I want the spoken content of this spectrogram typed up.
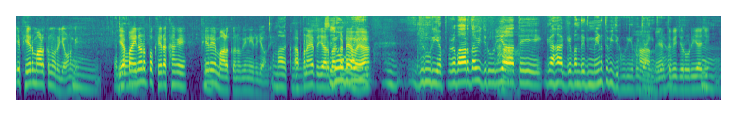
ਇਹ ਫੇਰ ਮਾਲਕ ਨੂੰ ਰਜਾਉਣਗੇ। ਹੂੰ। ਜੇ ਆਪਾਂ ਇਹਨਾਂ ਨੂੰ ਭੁੱਖੇ ਰੱਖਾਂਗੇ ਫਿਰ ਇਹ ਮਾਲਕ ਨੂੰ ਵੀ ਨਹੀਂ ਰਜਾਉਂਦੇ। ਆਪਣਾ ਇਹ ਤਜਰਬਾ ਕੱਢਿਆ ਹੋਇਆ। ਜ਼ਰੂਰੀ ਆ ਪਰਿਵਾਰ ਦਾ ਵੀ ਜ਼ਰੂਰੀ ਆ ਤੇ ਗਾਹਾਂ ਅੱਗੇ ਬੰਦੇ ਦੀ ਮਿਹਨਤ ਵੀ ਜ਼ਰੂਰੀ ਆ ਬਈ ਹਾਂ ਚਾਹੀਦੀ ਮਿਹਨਤ ਵੀ ਜ਼ਰੂਰੀ ਆ ਜੀ। ਹੂੰ।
